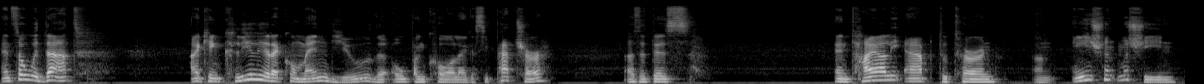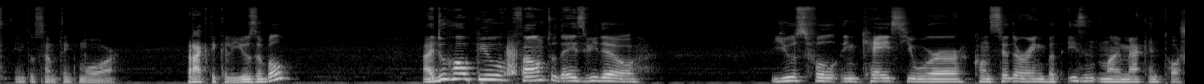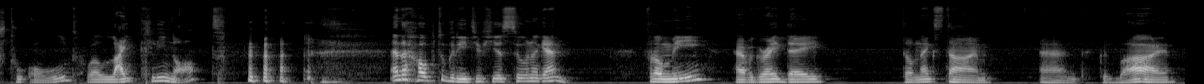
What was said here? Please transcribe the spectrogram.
And so with that, I can clearly recommend you the OpenCore Legacy Patcher as it is entirely apt to turn an ancient machine into something more practically usable. I do hope you found today's video useful in case you were considering but isn't my Macintosh too old? Well, likely not. and I hope to greet you here soon again. From me, have a great day. Till next time, and goodbye.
